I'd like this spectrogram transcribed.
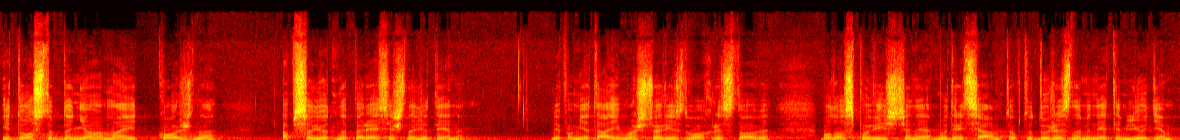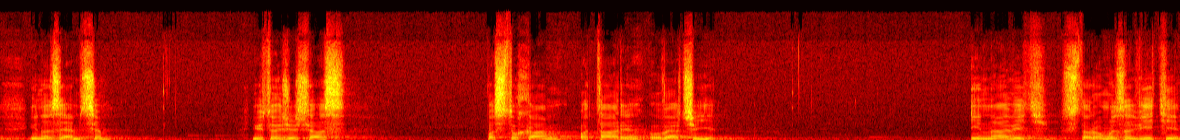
і доступ до нього має кожна абсолютно пересічна людина. Ми пам'ятаємо, що Різдво Христове було сповіщене мудрецям, тобто дуже знаменитим людям іноземцям, і в той же час пастухам отари овечої. І навіть в Старому Завіті,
